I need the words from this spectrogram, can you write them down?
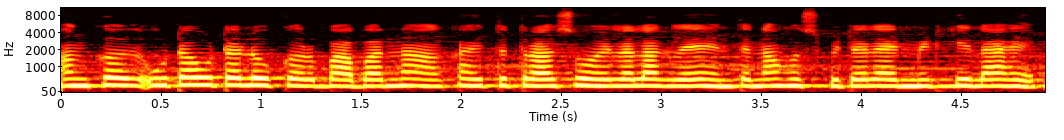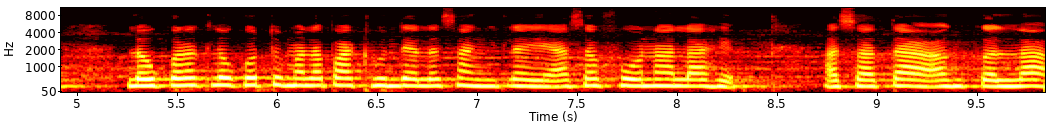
अंकल उठा उठा लवकर. बाबांना काही तर त्रास व्हायला लागले आहे आणि त्यांना हॉस्पिटल ॲडमिट केलं आहे. लवकरात लवकर तुम्हाला पाठवून द्यायला सांगितलं आहे. असा फोन आला आहे. असं आता अंकलला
